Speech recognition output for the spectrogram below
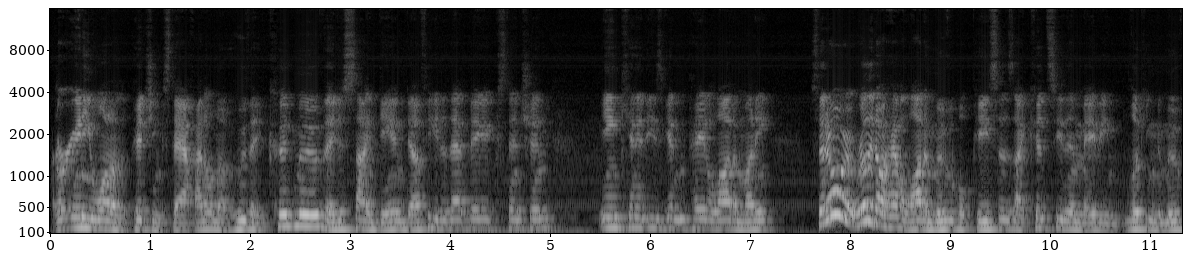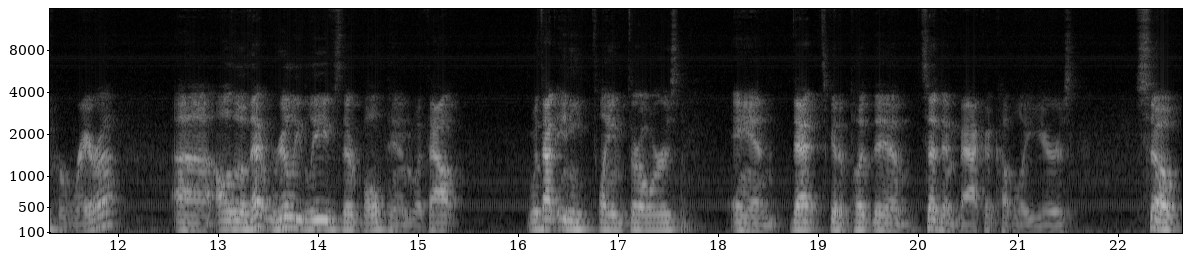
or anyone on the pitching staff. I don't know who they could move. They just signed Dan Duffy to that big extension. Ian Kennedy's getting paid a lot of money. So they don't really don't have a lot of movable pieces. I could see them maybe looking to move Herrera, uh, although that really leaves their bullpen without without any flamethrowers, and that's going to put them set them back a couple of years. So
